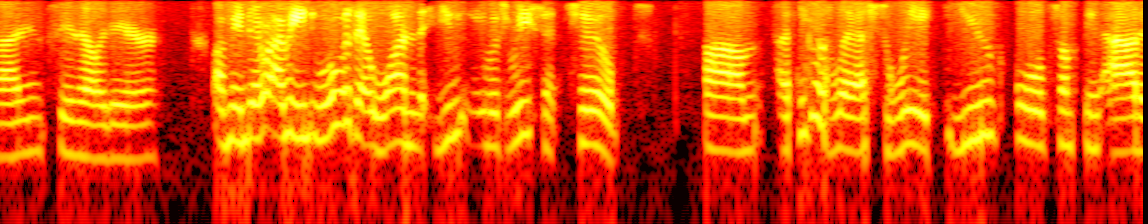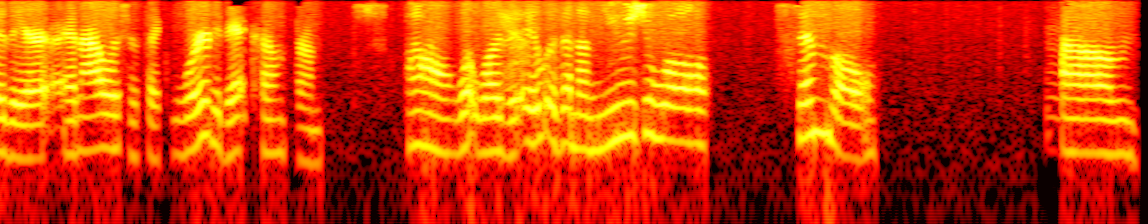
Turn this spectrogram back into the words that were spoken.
I didn't see an alligator. I mean, there. I mean, what was that one that you? It was recent too. Um, I think it was last week. You pulled something out of there, and I was just like, "Where did that come from?" Oh, what was it? It was an unusual symbol um,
